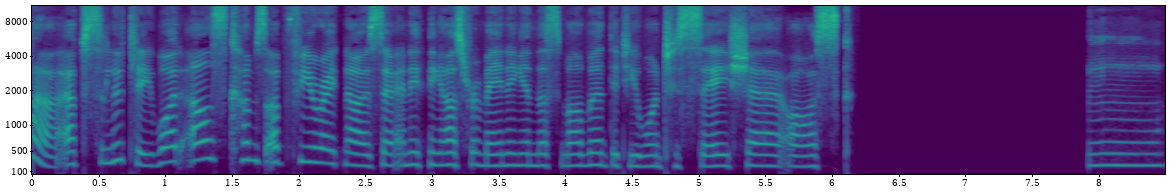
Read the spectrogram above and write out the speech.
absolutely. What else comes up for you right now? Is there anything else remaining in this moment that you want to say, share, ask? Mm,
